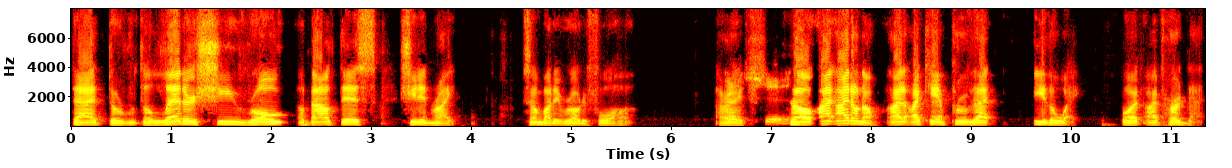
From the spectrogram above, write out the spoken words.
that the the letter she wrote about this she didn't write. Somebody wrote it for her. All oh, right. Oh. So I, I don't know. I, I can't prove that either way, but I've heard that.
